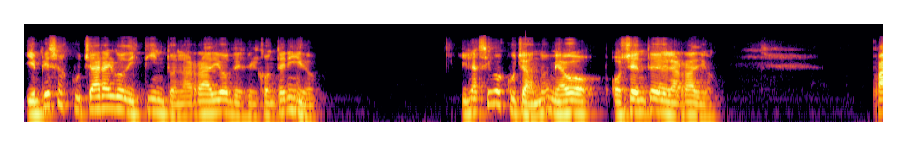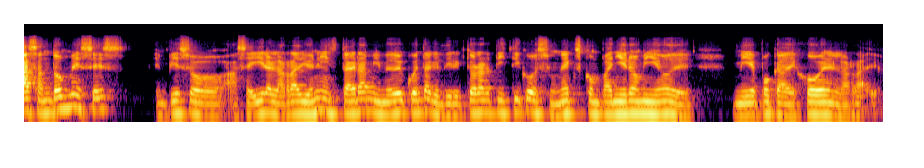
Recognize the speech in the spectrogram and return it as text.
y empiezo a escuchar algo distinto en la radio desde el contenido. Y la sigo escuchando, me hago oyente de la radio. Pasan dos meses empiezo a seguir a la radio en Instagram y me doy cuenta que el director artístico es un ex compañero mío de mi época de joven en la radio.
